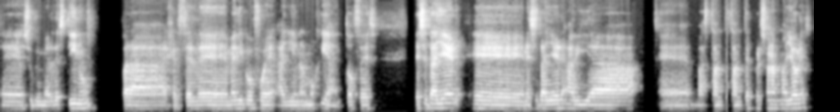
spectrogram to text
eh, su primer destino para ejercer de médico fue allí en Almojía. Entonces, ese taller, en ese taller había bastantes personas mayores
